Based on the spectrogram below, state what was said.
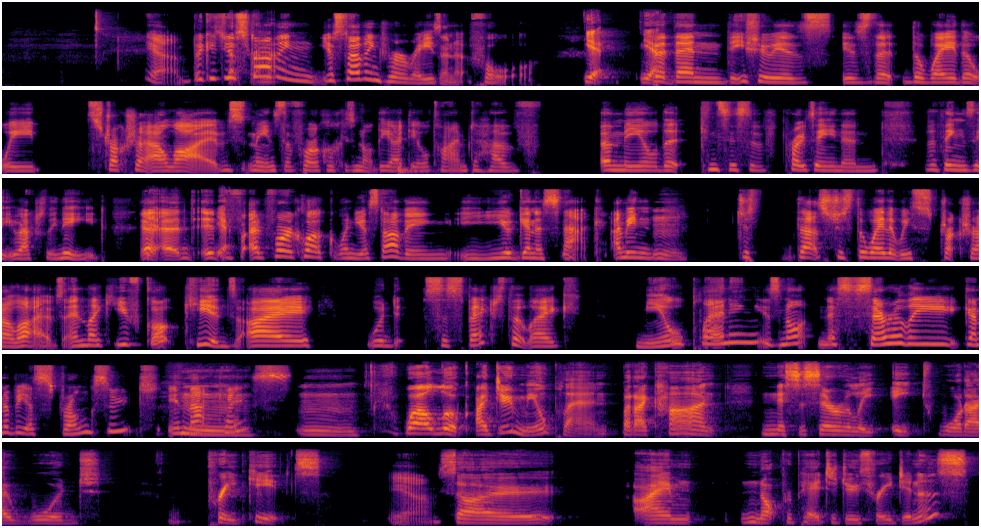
yeah, because you're starving. You're starving for a reason at four. Yeah, yeah. But then the issue is is that the way that we structure our lives means that four o'clock is not the ideal time to have a meal that consists of protein and the things that you actually need. Yeah. At, yeah. at four o'clock, when you're starving, you're gonna snack. I mean, mm. just that's just the way that we structure our lives. And like, you've got kids. I would suspect that like meal planning is not necessarily going to be a strong suit in that hmm. case. Mm. Well, look, I do meal plan, but I can't necessarily eat what I would pre kids. Yeah. So I'm not prepared to do three dinners.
